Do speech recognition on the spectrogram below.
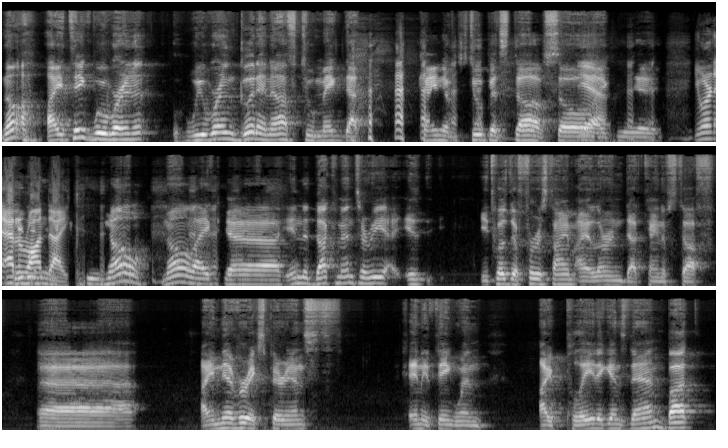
No, I think we weren't we weren't good enough to make that kind of stupid stuff. So Yeah. like, we- You were in Adirondack. no, no, like uh, in the documentary, it, it was the first time I learned that kind of stuff. Uh, I never experienced anything when I played against them, but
